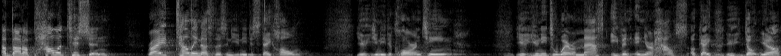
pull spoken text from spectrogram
about a politician right, telling us, listen, you need to stay home, you, you need to quarantine you, you need to wear a mask even in your house, okay? You don't, you know,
